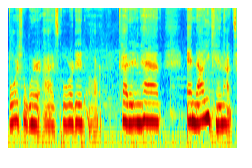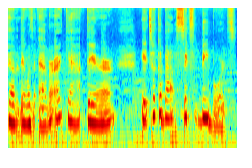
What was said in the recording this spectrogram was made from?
boards from where I scored it or cut it in half. And now you cannot tell that there was ever a gap there. It took about six bead boards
